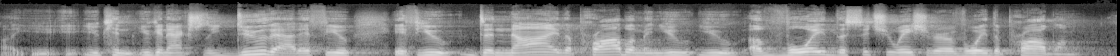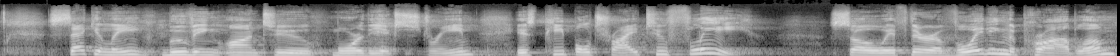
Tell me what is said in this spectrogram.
Uh, you, you, can, you can actually do that if you, if you deny the problem and you, you avoid the situation or avoid the problem. Secondly, moving on to more the extreme, is people try to flee. So if they're avoiding the problem,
